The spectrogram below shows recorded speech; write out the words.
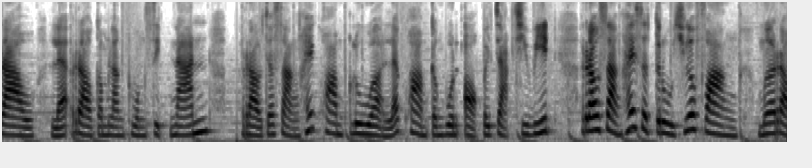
เรา และเรากำลังทวงสิทธินั้น เราจะสั่งให้ความกลัวและความกังวลออกไปจากชีวิต เราสั่งให้ศัตรูเชื่อฟัง เมื่อเรา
